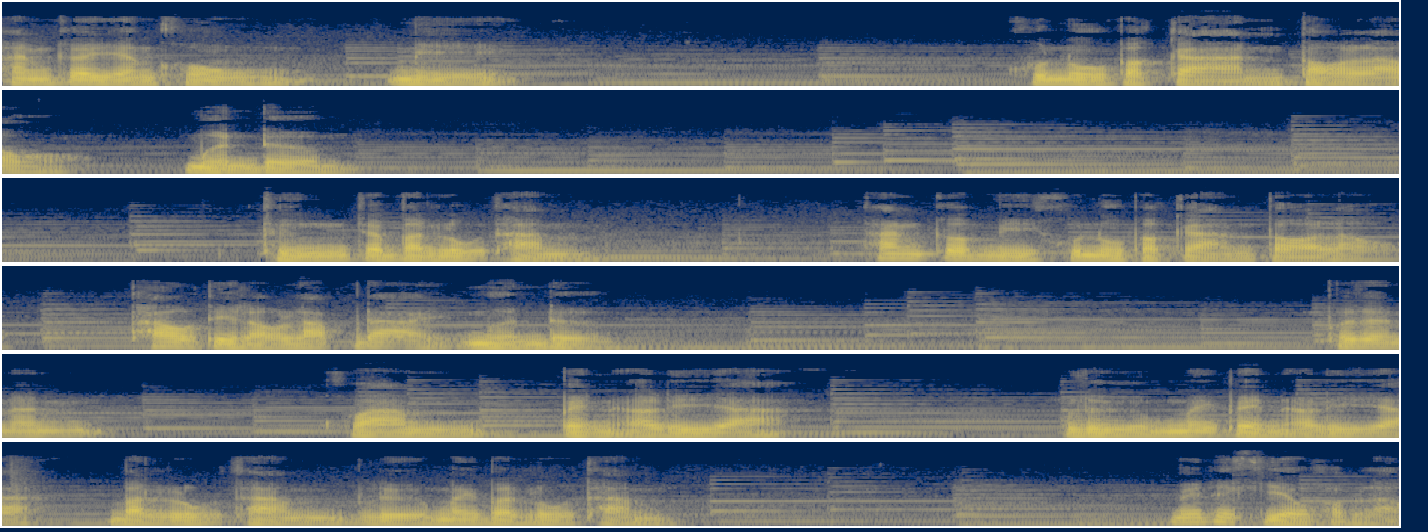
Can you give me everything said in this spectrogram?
ท่านก็ยังคงมีคุณูปการต่อเรา เหมือนเดิม ถึงจะบรรลุธรรม ท่านก็มีคุณูปการต่อเรา เท่าที่เรารับได้เหมือนเดิม เพราะฉะนั้น ความเป็นอริยะ หรือไม่เป็นอริยะบรรลุธรรม หรือไม่บรรลุธรรม ไม่ได้เกี่ยวกับเรา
